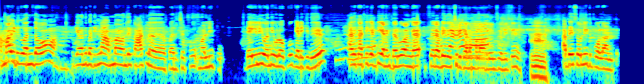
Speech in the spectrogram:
அம்மா வீட்டுக்கு வந்தோம். இங்கே வந்து பார்த்தீங்கன்னா அம்மா வந்து காட்டில் பறிச்ச பூ மல்லிகைப்பூ டெய்லி வந்து இவ்வளோ பூ கிடைக்குது. அது கட்டி கட்டி எனக்கு தருவாங்க. சரி அப்படியே வச்சுட்டு கிளம்பலாம் அப்படின்னு சொல்லிட்டு அப்படியே சொல்லிட்டு போகலான்ட்டு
